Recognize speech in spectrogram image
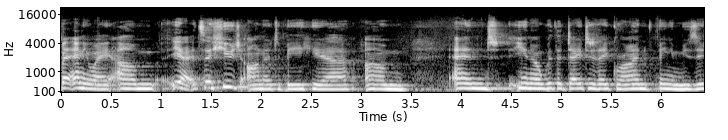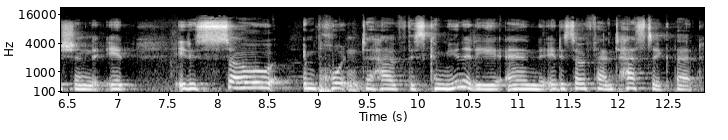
But anyway, um, yeah, it's a huge honor to be here. Um, and you know, with the day-to-day grind of being a musician, it it is so important to have this community, and it is so fantastic that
